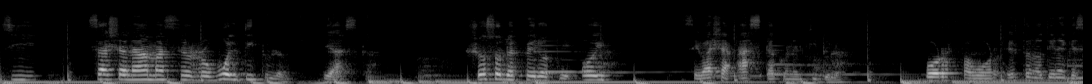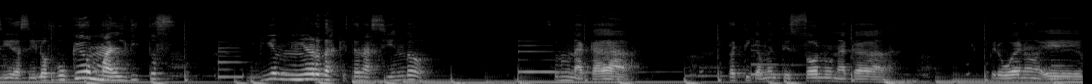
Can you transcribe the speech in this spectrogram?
si Sasha nada más se robó el título de Asuka? Yo solo espero que hoy se vaya Asuka con el título. Por favor, esto no tiene que seguir así. Los buqueos malditos bien mierdas que están haciendo son una cagada. Prácticamente son una cagada. Pero bueno, eh,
